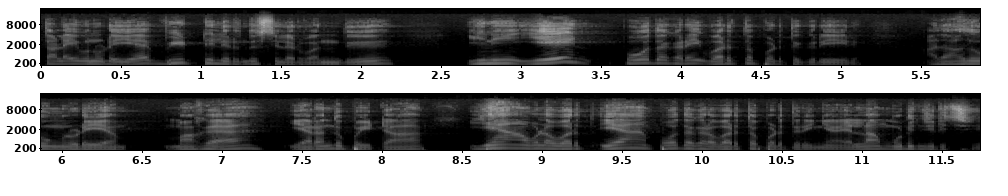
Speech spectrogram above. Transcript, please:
தலைவனுடைய வீட்டிலிருந்து சிலர் வந்து இனி ஏன் போதகரை வருத்தப்படுத்துகிறீர்? அதாவது உங்களுடைய மக இறந்து போயிட்டா ஏன் அவளை வருத் ஏன் போதகரை வருத்தப்படுத்துறீங்க? எல்லாம் முடிஞ்சிருச்சு.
